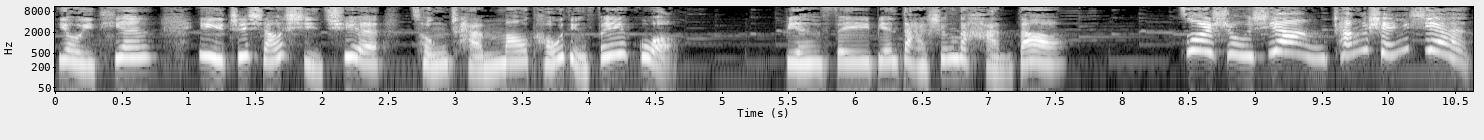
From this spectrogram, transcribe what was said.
有一天，一只小喜鹊从馋猫头顶飞过，边飞边大声的喊道：“做属相成神仙！”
